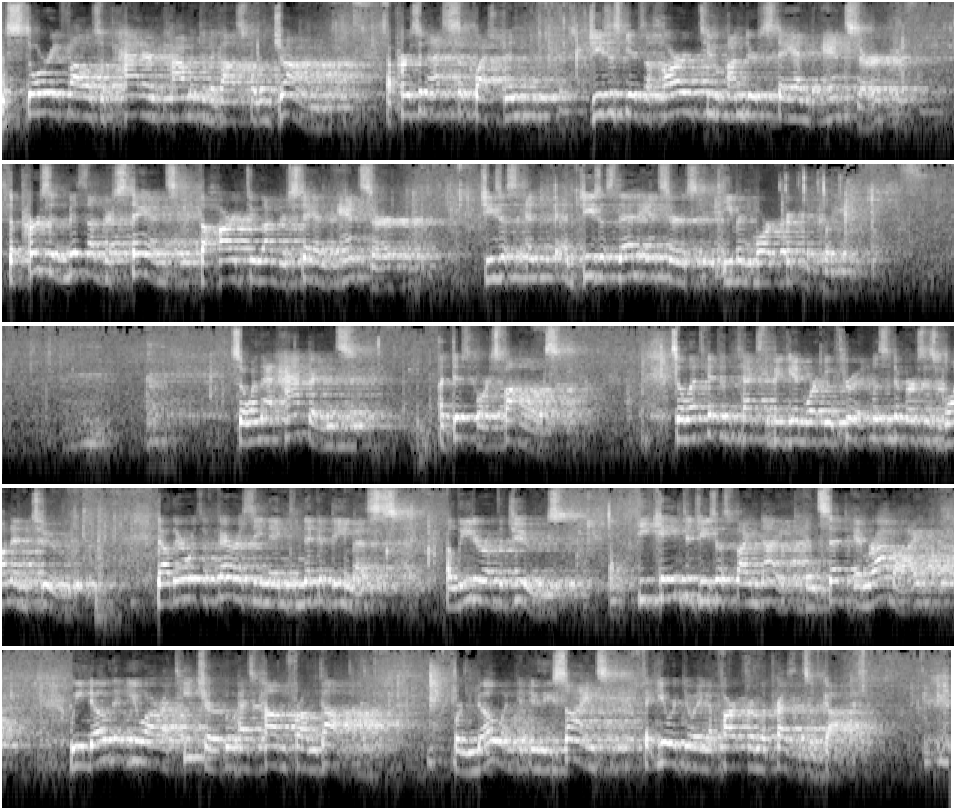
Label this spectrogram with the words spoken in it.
the story follows a pattern common to the Gospel of John. A person asks a question, Jesus gives a hard to understand answer. The person misunderstands the hard to understand answer. Jesus, Jesus then answers even more cryptically. So when that happens, a discourse follows. So let's get to the text to begin working through it. Listen to verses 1 and 2. Now there was a Pharisee named Nicodemus, a leader of the Jews. He came to Jesus by night and said to him, Rabbi, we know that you are a teacher who has come from God. For no one can do these signs that you are doing apart from the presence of God.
